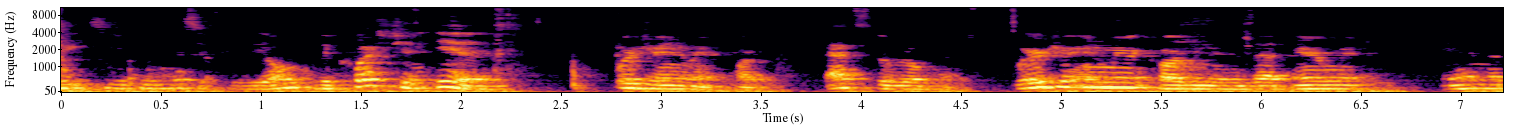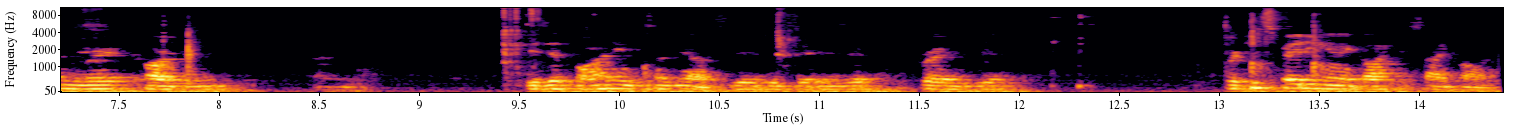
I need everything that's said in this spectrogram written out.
hate if you miss it, because the only, the question is, where's your anomeric carbon? That's the real question. Where's your anomeric carbon, and is that anomeric, anomeric carbon, um, is it bonding to something else? Is it, is it, is it, is it participating in a glycoside bond?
